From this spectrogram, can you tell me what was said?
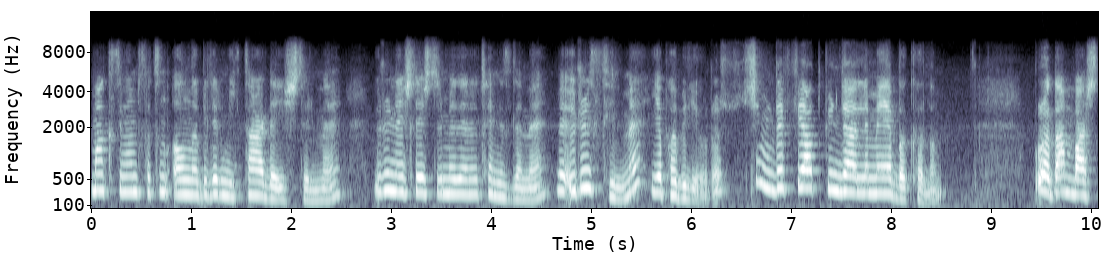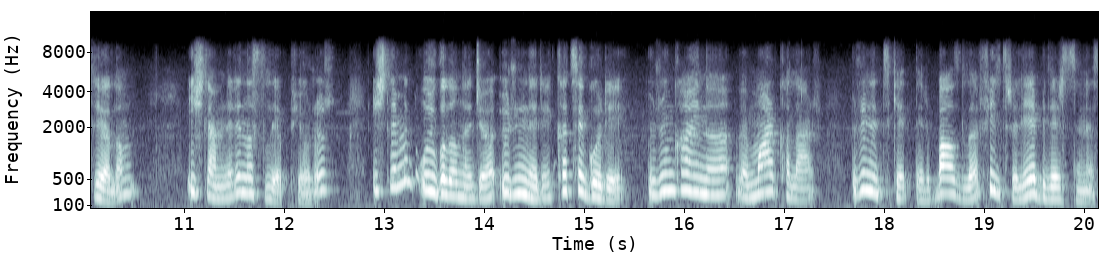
maksimum satın alınabilir miktar değiştirme, ürün eşleştirmelerini temizleme ve ürün silme yapabiliyoruz. Şimdi de fiyat güncellemeye bakalım. Buradan başlayalım. İşlemleri nasıl yapıyoruz? İşlemin uygulanacağı ürünleri kategori, ürün kaynağı ve markalar, ürün etiketleri bazlı filtreleyebilirsiniz.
